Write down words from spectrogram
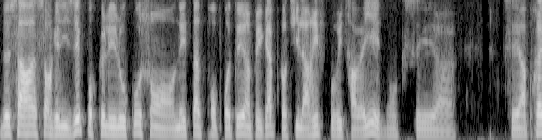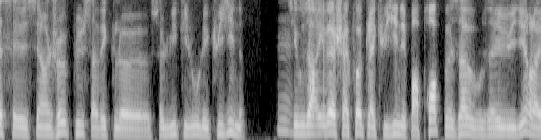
de s'organiser pour que les locaux soient en état de propreté impeccable quand il arrive pour y travailler. Donc, c'est. euh, après, c'est un jeu plus avec celui qui loue les cuisines. Hmm. Si vous arrivez à chaque fois que la cuisine n'est pas propre, ça, vous allez lui dire, là,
